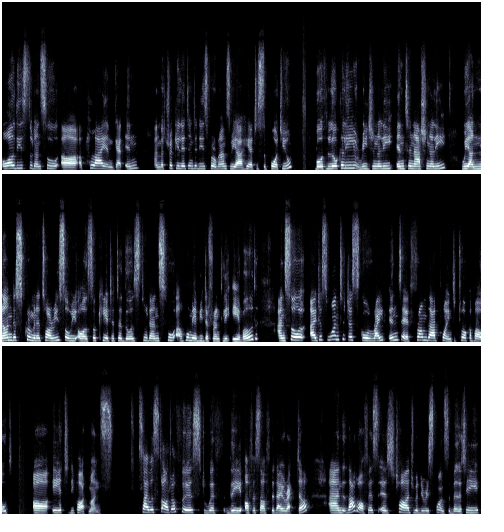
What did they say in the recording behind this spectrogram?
All these students who uh, apply and get in and matriculate into these programs, we are here to support you both locally, regionally, internationally. We are non-discriminatory, so we also cater to those students who, are, who may be differently abled. And so I just want to just go right into it from that point to talk about our eight departments. So I will start off first with the Office of the Director. And that office is charged with the responsibility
